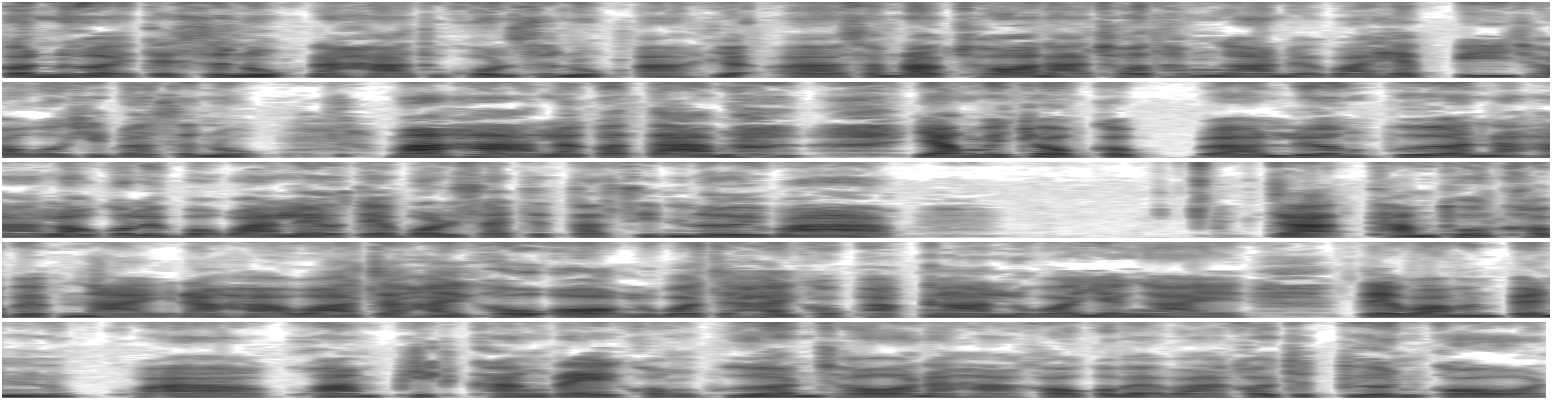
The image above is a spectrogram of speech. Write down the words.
ก็เหนื่อยแต่สนุกนะคะ ทุกคนสนุกอะอ่าสำหรับช่อนะช่อทำงานแบบว่าแฮปปี้ช่อก็คิดว่าสนุกมาหาแล้วก็ตามยังไม่จบกับเรื่องเพื่อนนะคะ เราก็เลยบอกว่าแล้วแต่บริษัทจะตัดสินเลยว่า จะทำโทษเขาแบบไหนนะคะ ว่าจะให้เขาออกหรือว่าจะให้เขาพักงานหรือว่ายังไง แต่ว่ามันเป็นความผิดครั้งแรกของเพื่อนชอนะคะเขาก็แบบว่าเขาจะเตือนก่อน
